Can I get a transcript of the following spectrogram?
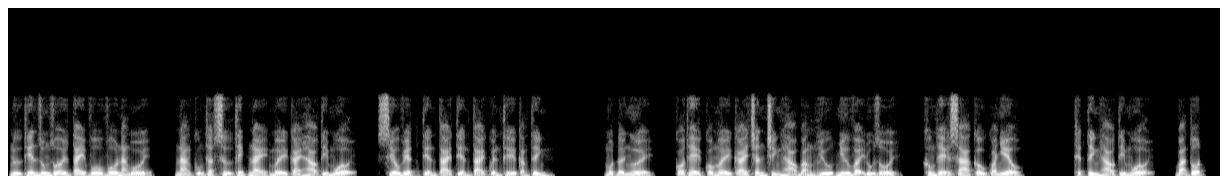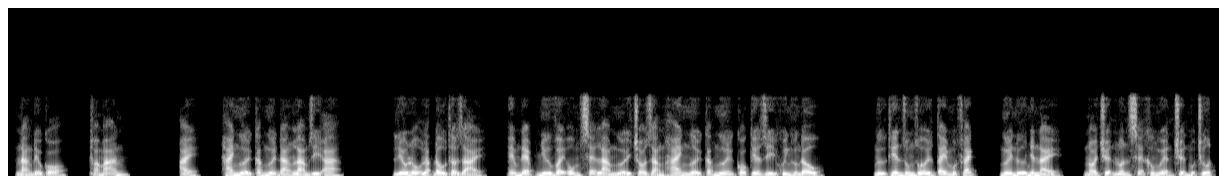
Ngự thiên dung rỗi tay vô vô nàng gối, nàng cũng thật sự thích này mấy cái hảo tỉ muội, siêu việt tiền tài tiền tài quyền thế cảm tình. Một đời người, có thể có mấy cái chân chính hảo bằng hữu như vậy đủ rồi, không thể xa cầu quá nhiều. Thiệt tình hảo tỉ muội, bạn tốt, nàng đều có, thỏa mãn. Ai, hai người các ngươi đang làm gì a? Liễu lộ lắc đầu thở dài, em đẹp như vậy ôm sẽ làm người cho rằng hai người các ngươi có kia gì khuynh hướng đâu. Ngự thiên dung rỗi tay một phách, người nữ nhân này, nói chuyện luôn sẽ không nguyện chuyển một chút.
